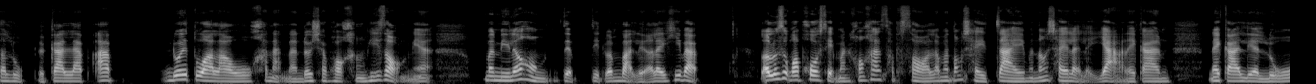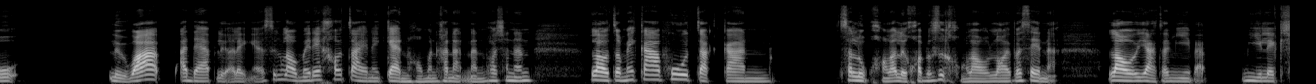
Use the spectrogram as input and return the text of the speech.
สรุปหรือการ wrap upด้วยตัวเราขนาดนั้น โดยเฉพาะครั้งที่สองเนี่ย มันมีเรื่องของเจ็บจิตบำบัดหรืออะไรที่แบบ เรารู้สึกว่า process มันค่อนข้างซับซ้อนแล้วมันต้องใช้ใจมันต้องใช้หลาย ๆ อย่างในการในการเรียนรู้ หรือว่า adapt หรืออะไรเงี้ย ซึ่งเราไม่ได้เข้าใจในแก่นของมันขนาดนั้น เพราะฉะนั้นเราจะไม่กล้าพูดจากการสรุปของเราหรือความรู้สึกของเราร้อยเปอร์เซ็นต์อะ เราอยากจะมีแบบมีเลคเช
